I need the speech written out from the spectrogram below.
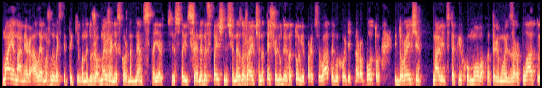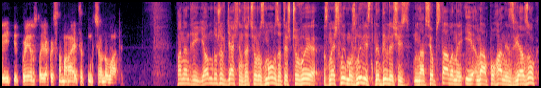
має наміри, але можливості такі вони дуже обмежені. З кожним днем стають стають все небезпечніше, незважаючи на те, що люди готові працювати, виходять на роботу, і до речі, навіть в таких умовах отримують зарплату, і підприємство якось намагається функціонувати. Пане Андрій, я вам дуже вдячний за цю розмову, за те, що ви знайшли можливість, не дивлячись на всі обставини і на поганий зв'язок,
